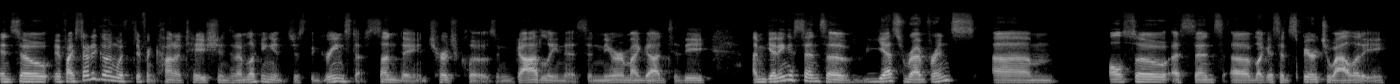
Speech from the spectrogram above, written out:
And so if I started going with different connotations and I'm looking at just the green stuff, Sunday and church clothes and godliness and nearer my God to thee, I'm getting a sense of, yes, reverence, um, also a sense of, like I said, spirituality.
